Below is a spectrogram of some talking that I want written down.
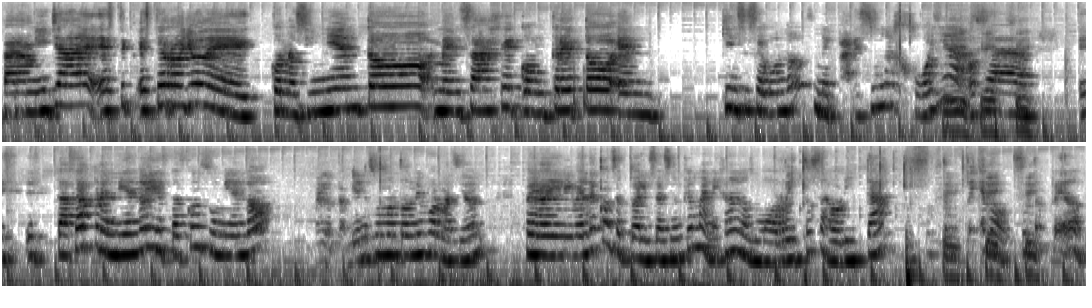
para mí ya este, este rollo de conocimiento, mensaje concreto en 15 segundos me parece una joya. o sea, estás aprendiendo y estás consumiendo, bueno, también es un montón de información, pero el nivel de conceptualización que manejan los morritos ahorita es pedo, es pedo.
